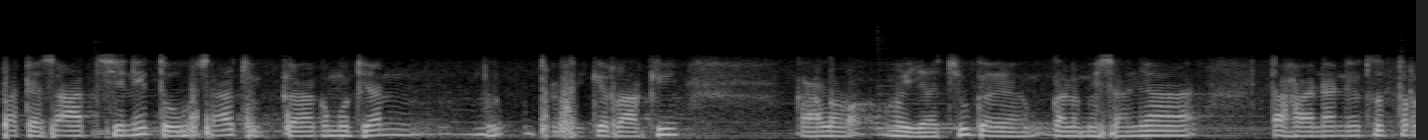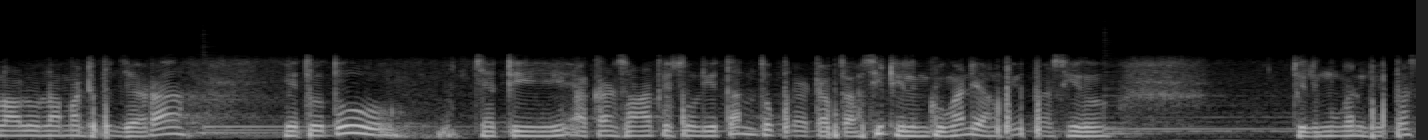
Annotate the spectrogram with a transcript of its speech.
pada saat sini tuh saya juga kemudian berpikir lagi kalau oh ya juga ya kalau misalnya tahanan itu terlalu lama di penjara itu tuh jadi akan sangat kesulitan untuk beradaptasi di lingkungan yang bebas gitu. Di lingkungan bebas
